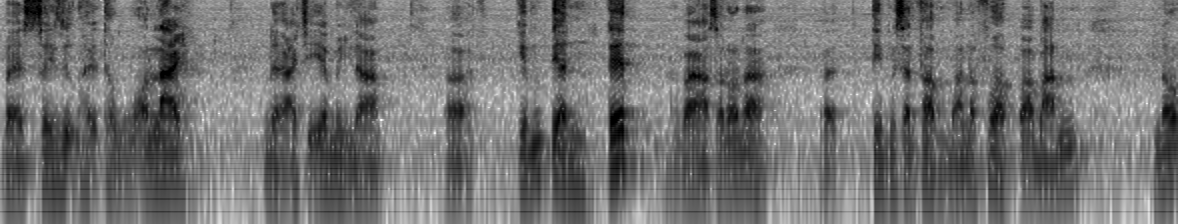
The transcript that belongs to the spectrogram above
về xây dựng hệ thống online để anh chị em mình là uh, kiếm tiền Tết và sau đó là uh, tìm cái sản phẩm mà nó phù hợp và bán nó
